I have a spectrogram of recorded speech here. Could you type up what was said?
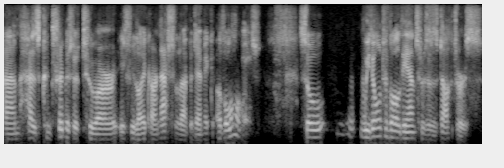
um, has contributed to our, if you like, our national epidemic of overweight. So we don't have all the answers as doctors,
